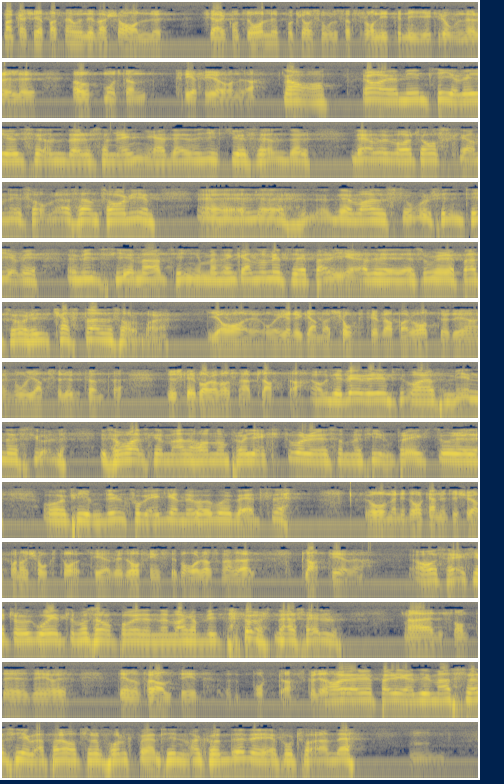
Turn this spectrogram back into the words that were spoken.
man kan köpa här universal fjärrkontroller på Clas Ohlson från 99 kronor eller upp mot en 300-400. Ja. Ja, min tv är ju sönder så länge. Den gick ju sönder. Det har väl varit åskan i somras antagligen. Eh, det, det var en stor fin tv. En vitsken och allting. Men den kan de inte reparera. Det- Jag såg en reparatör hit. Kasta den sa de bara. Ja, och är det gamla tjock-tv-apparater, det går ju absolut inte. Nu ska det bara vara såna här platta. Ja, men det behöver det inte vara för min skull. I så fall skulle man ha någon projektor eh, som en filmprojektor eh, och filmduk på väggen. Det vore bättre. Jo, men idag kan du inte köpa någon tjock-tv. Idag finns det bara såna där platt-tv. Ja, säkert. Och det går inte på så på den när man kan byta rörna själv. Nej, det, sånt det, det, är- det är nog för alltid borta, skulle jag Ja, säga. jag reparerade ju massor av tv-apparater och folk på den tiden man kunde det fortfarande.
